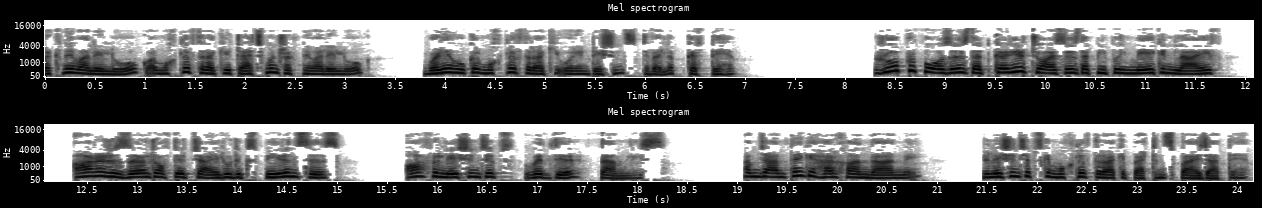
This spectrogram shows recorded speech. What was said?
رکھنے والے لوگ اور مختلف طرح کے اٹیچمنٹ رکھنے والے لوگ بڑے ہو کر مختلف طرح کی اور ڈیولپ کرتے ہیں Roe proposes that career choices make in life are a result of their childhood experience of relationships with their families ہم جانتے ہیں کہ ہر خاندان میں ریلیشن شپس کے مختلف طرح کے پیٹرنس پائے جاتے ہیں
